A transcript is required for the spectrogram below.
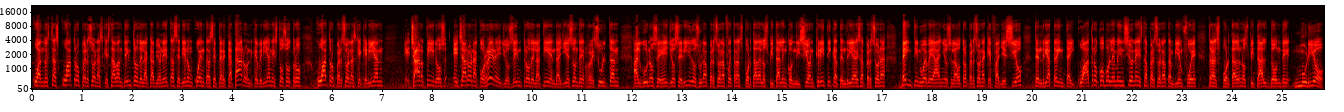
Cuando estas cuatro personas que estaban dentro de la camioneta se dieron cuenta, se percataron que verían estos otros cuatro personas que querían echar tiros, echaron a correr ellos dentro de la tienda. Allí es donde resultan algunos de ellos heridos. Una persona fue transportada al hospital en condición crítica. Tendría esa persona 29 años. La otra persona que falleció tendría 34. Como le mencioné, esta persona también fue transportada a un hospital donde murió.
